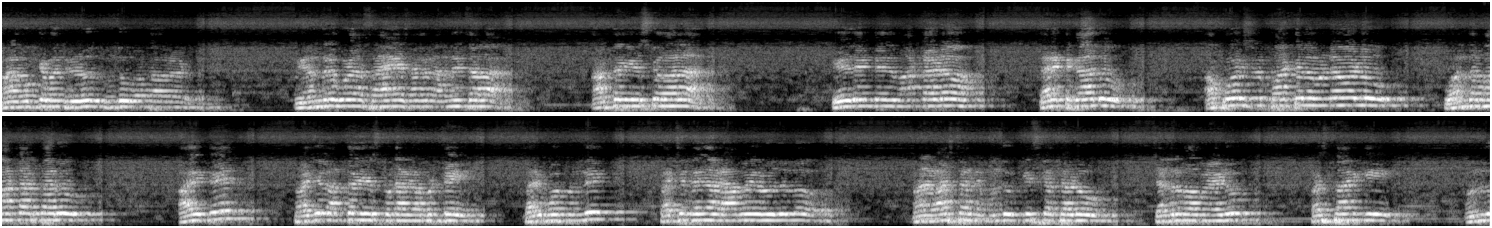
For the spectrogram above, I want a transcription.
మన ముఖ్యమంత్రి రోజు ముందుకు పోతా ఉన్నాడు. మీ అందరూ కూడా సహాయ సహకారం అందించాలా? అర్థం చేసుకోవాలా? ఏదంటే అది మాట్లాడడం కరెక్ట్ కాదు. అపోజిషన్ పార్టీలో ఉండేవాళ్ళు వంద మాట్లాడతారు. అయితే ప్రజలు అర్థం చేసుకున్నారు కాబట్టి సరిపోతుంది. ఖచ్చితంగా రాబోయే రోజుల్లో మన రాష్ట్రాన్ని ముందుకు తీసుకెళ్తాడు చంద్రబాబు నాయుడు. ప్రస్తుతానికి ముందు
